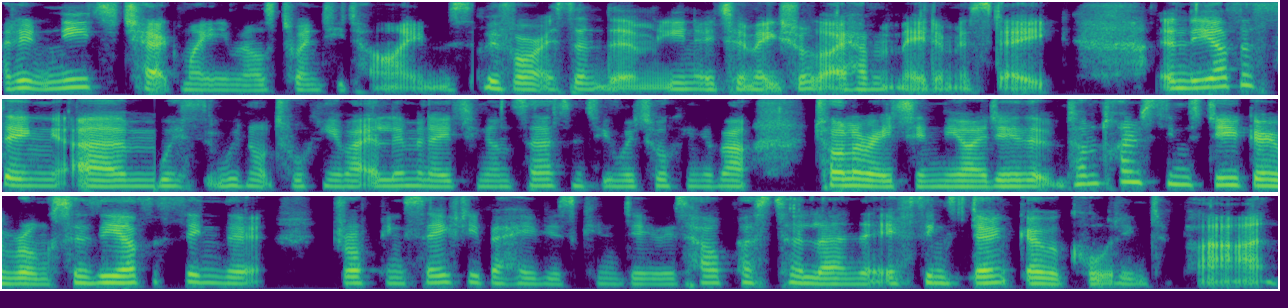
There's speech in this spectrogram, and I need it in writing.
I didn't need to check my emails 20 times before I send them, you know, to make sure that I haven't made a mistake. And the other thing um, with we're not talking about eliminating uncertainty, we're talking about tolerating the idea that sometimes things do go wrong. So the other thing that dropping safety behaviors can do is help us to learn that if things don't go according to plan,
